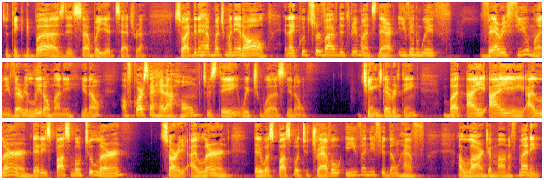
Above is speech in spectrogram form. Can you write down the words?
to take the bus, the subway, etc. So I didn't have much money at all, and I could survive the three months there even with very few money, very little money, you know. Of course, I had a home to stay, which was you know changed everything. But I I I learned that it's possible to learn. Sorry, I learned that it was possible to travel even if you don't have a large amount of money.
